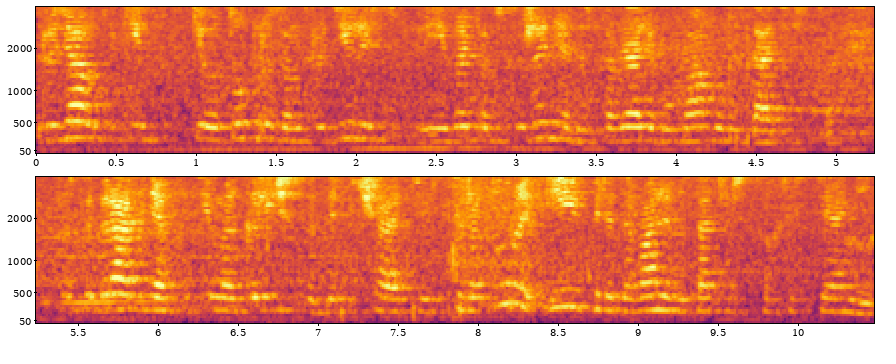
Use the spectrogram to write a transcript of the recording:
Друзья вот таким, таким вот образом трудились и в этом служении доставляли бумагу в издательство. Собирали необходимое количество для печати литературы и передавали в издательство «Христианин».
